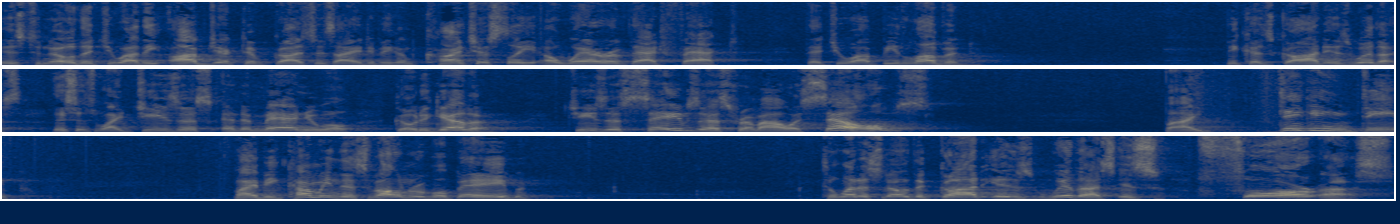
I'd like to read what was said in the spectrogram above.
is to know that you are the object of God's desire, to become consciously aware of that fact that you are beloved because God is with us. This is why Jesus and Emmanuel go together. Jesus saves us from ourselves by digging deep, by becoming this vulnerable babe, to let us know that God is with us, is for us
